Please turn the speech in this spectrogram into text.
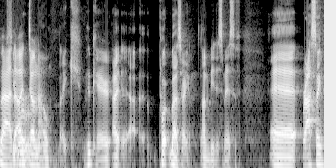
Uh, I don't know. Like, who cares? I, I put, well, sorry, not to be dismissive. Uh, Racing.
